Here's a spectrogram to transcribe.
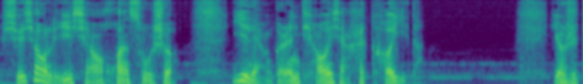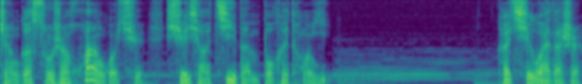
学校里想要换宿舍，一两个人调一下还可以的。要是整个宿舍换过去，学校基本不会同意。可奇怪的是，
